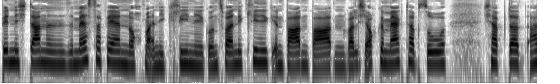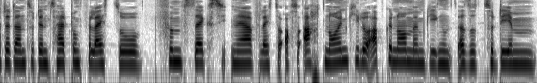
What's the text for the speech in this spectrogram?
bin ich dann in den Semesterferien nochmal in die Klinik und zwar in die Klinik in Baden-Baden, weil ich auch gemerkt habe, so, ich habe da, hatte dann zu dem Zeitpunkt vielleicht so fünf, sechs, naja, vielleicht so auch so acht, neun Kilo abgenommen, im Gegensatz, also zu dem,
